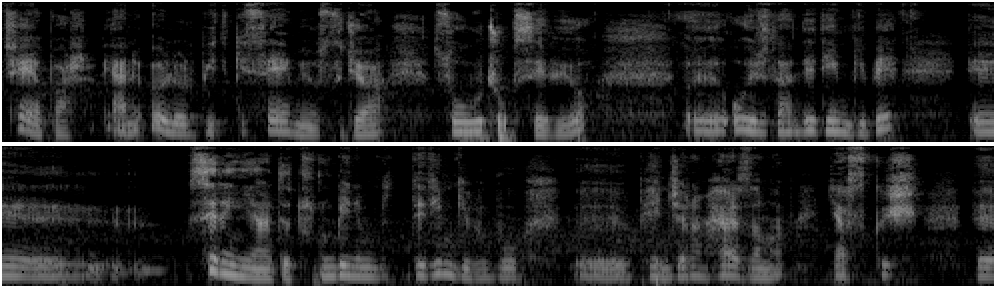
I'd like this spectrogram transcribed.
şey yapar yani ölür bitki sevmiyor sıcağı soğuğu çok seviyor. E, o yüzden dediğim gibi e, serin yerde tutun. Benim dediğim gibi bu e, pencerem her zaman yaz kış e,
